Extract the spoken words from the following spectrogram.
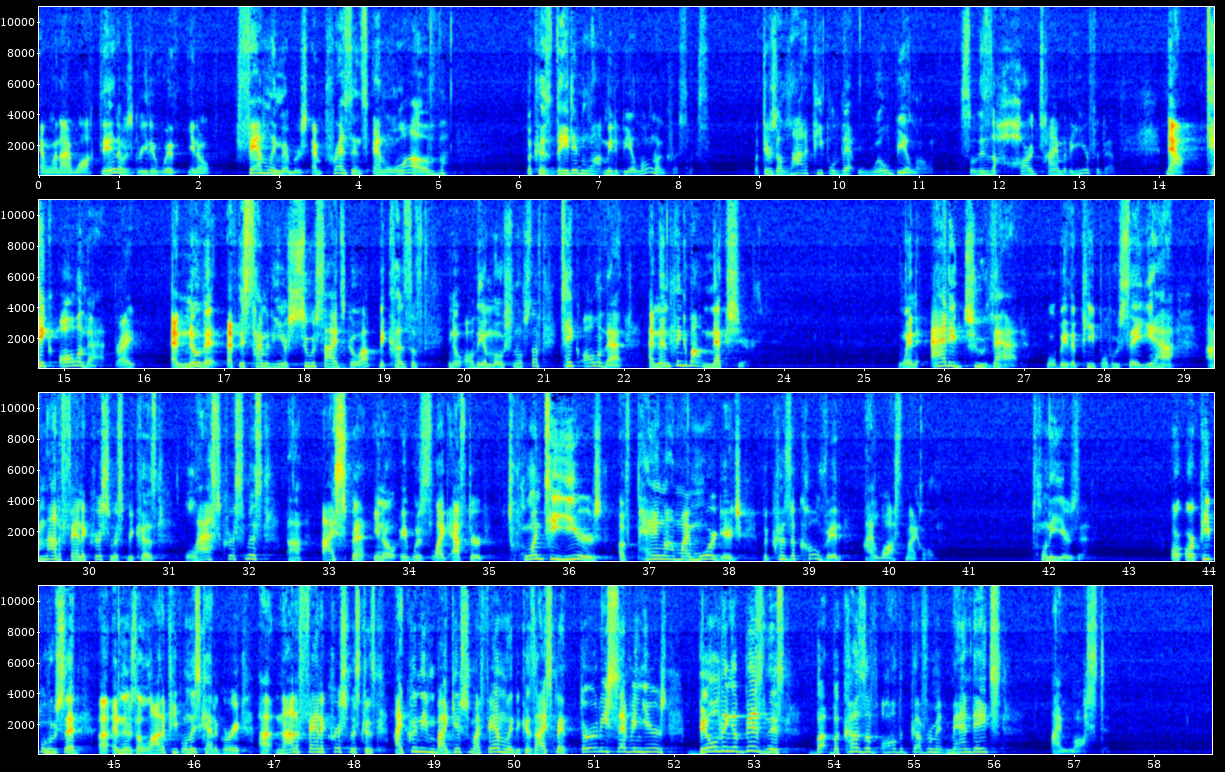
And when I walked in, I was greeted with, you know, family members and presents and love because they didn't want me to be alone on Christmas. But there's a lot of people that will be alone. So this is a hard time of the year for them. Now, take all of that, right? And know that at this time of the year, suicides go up because of, you know, all the emotional stuff. Take all of that and then think about next year. When added to that will be the people who say, Yeah, I'm not a fan of Christmas because last Christmas, uh, I spent, you know, it was like after 20 years of paying on my mortgage because of COVID, I lost my home. 20 years in. Or, or people who said, uh, and there's a lot of people in this category, uh, not a fan of Christmas because I couldn't even buy gifts for my family because I spent 37 years building a business, but because of all the government mandates, I lost it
